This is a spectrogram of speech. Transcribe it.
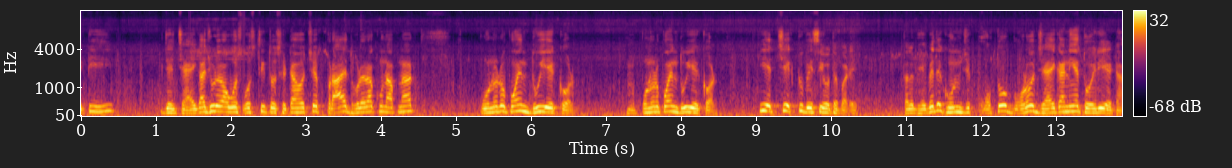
এটি যে জায়গা জুড়ে অবস্থিত, সেটা হচ্ছে প্রায় ধরে রাখুন আপনার পনেরো পয়েন্ট দুই একর। পনেরো পয়েন্ট দুই একর। কি এর চেয়ে একটু বেশি হতে পারে। তাহলে ভেবে দেখুন যে কত বড় জায়গা নিয়ে তৈরি এটা।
